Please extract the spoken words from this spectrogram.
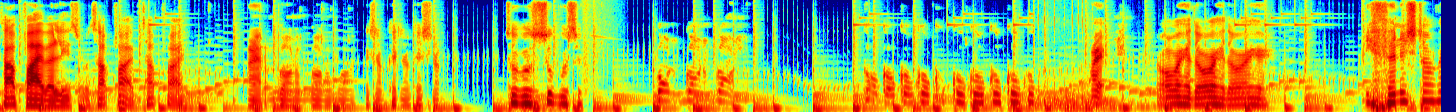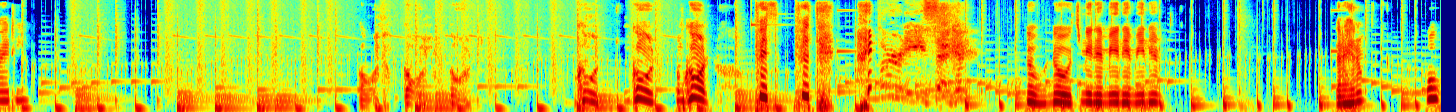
top five at least. We're top five. Top five. All right, I'm going. I'm going. I'm going. Catching up. Catching up. Catching up. Super booster. Super booster. Going. I'm going. I'm going. Go. Go. Go. Go. Go. Go. Go. Go. Go. Go. All right. They're right here. They're right here. They're right here. You finished already? Going. I'm going. I'm going. I'm going. I'm going. I'm going. Fifth. Fifth. 30 seconds. No, no, it's me and him, me and him, me and him. Did I hit him? Oh.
